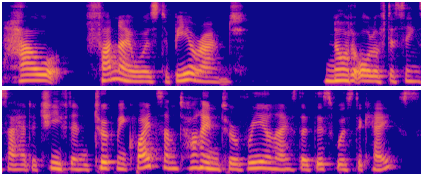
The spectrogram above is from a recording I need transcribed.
how fun I was to be around. Not all of the things I had achieved. And it took me quite some time to realize that this was the case.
